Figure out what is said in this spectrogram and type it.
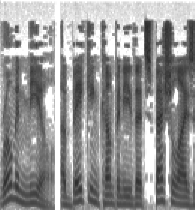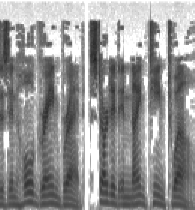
Roman meal, a baking company that specializes in whole grain bread, started in 1912.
